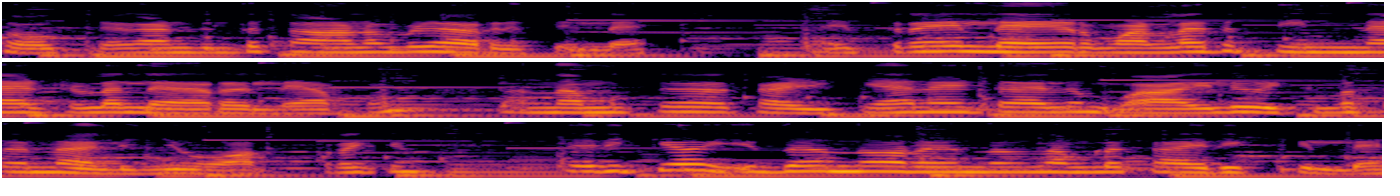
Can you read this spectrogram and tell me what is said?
സോഫ്റ്റ് കണ്ടിട്ട് കാണുമ്പോഴേ അറിയത്തില്ലേ? ഇത്രയും ലെയർ വളരെ തിന്നായിട്ടുള്ള ലെയർ അല്ലേ? അപ്പം നമുക്ക് കഴിക്കാനായിട്ടായാലും വായിൽ വയ്ക്കുമ്പോൾ തന്നെ അലിഞ്ഞു പോകും അത്രയ്ക്കും ശരിക്കും ഇതെന്ന് പറയുന്നത് നമ്മൾ കരിക്കില്ലേ?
